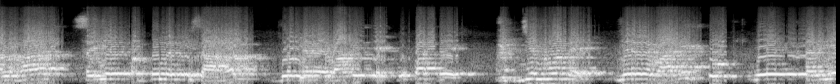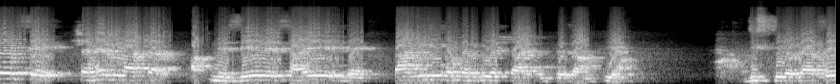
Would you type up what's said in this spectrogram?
अलहाज सैयद अब्दुल अली साहब जो मेरे वालिद के ऊपर थे, जिन्होंने मेरे वालिद को ये करियर से शहर लाकर अपने जेर साए में तालीम और तरबियत का इंतज़ाम किया। जिसकी वजह से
